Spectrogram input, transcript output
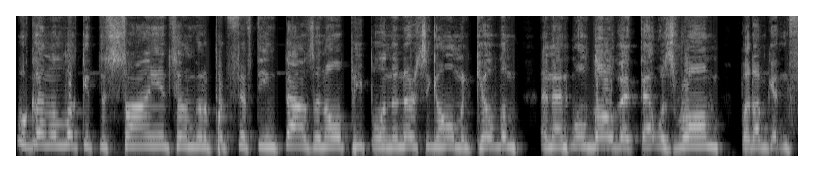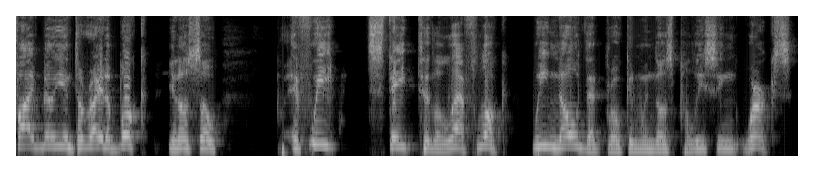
we're going to look at the science, and I'm going to put fifteen thousand old people in the nursing home and kill them, and then we'll know that that was wrong. But I'm getting five million to write a book. You know, so if we state to the left, look, we know that broken windows policing works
